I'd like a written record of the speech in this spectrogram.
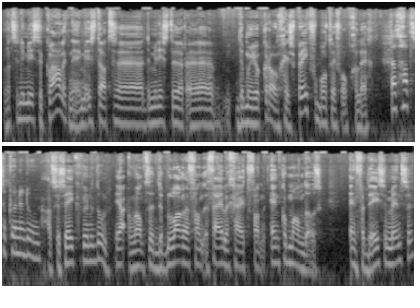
Wat ze de minister kwalijk nemen is dat uh, de minister uh, de Milieu Kroon geen spreekverbod heeft opgelegd. Dat had ze kunnen doen? Had ze zeker kunnen doen, ja. Want de belangen van de veiligheid van en commando's en van deze mensen...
